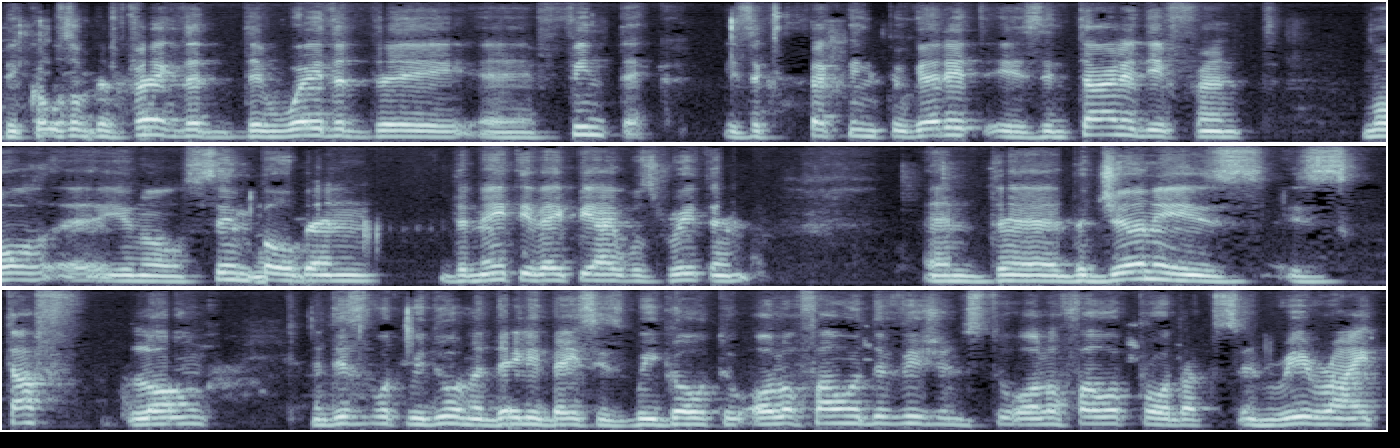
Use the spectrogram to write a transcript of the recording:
because of the fact that the way that the uh, fintech is expecting to get it is entirely different, more uh, you know simple than the native API was written, and uh, the journey is is tough, long, and this is what we do on a daily basis. We go to all of our divisions, to all of our products, and rewrite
